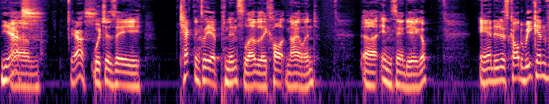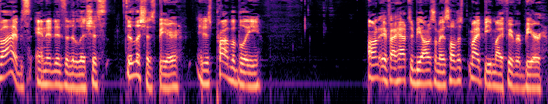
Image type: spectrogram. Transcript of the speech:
Yes. Um, yes. which is a technically a peninsula, but they call it an island uh, in San Diego. And it is called Weekend Vibes, and it is a delicious, delicious beer. It is probably, on if I have to be honest with myself, it might be my favorite beer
